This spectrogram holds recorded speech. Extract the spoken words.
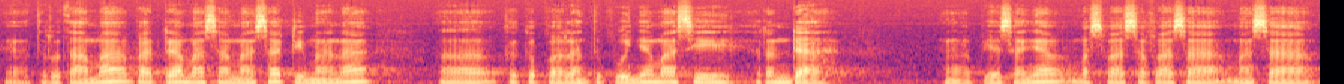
Ya, terutama pada masa-masa di mana eh, kekebalan tubuhnya masih rendah. Nah, biasanya mas fase-fase masa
